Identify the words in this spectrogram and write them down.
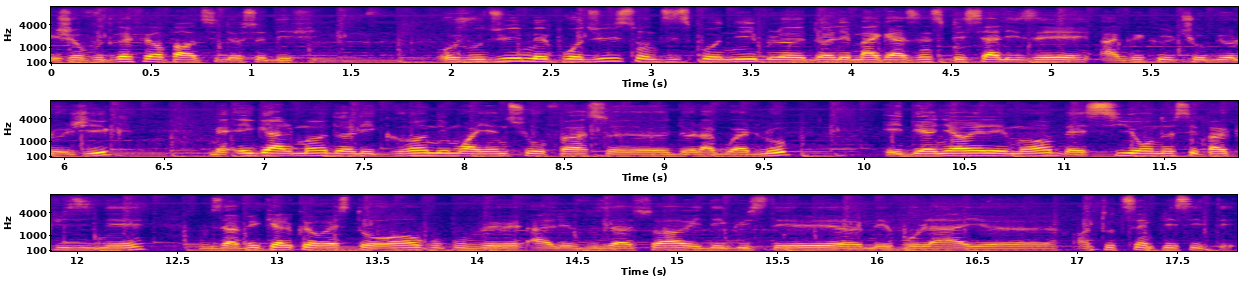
Et je voudrais faire partie de ce défi. Aujourd'hui, mes produits sont disponibles dans les magasins spécialisés agriculture biologique, mais également dans les grandes et moyennes surfaces euh, de la Guadeloupe. Et dernier élément, ben, si on ne sait pas cuisiner, vous avez quelques restaurants, vous pouvez aller vous asseoir et déguster euh, mes volailles en toute simplicité.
